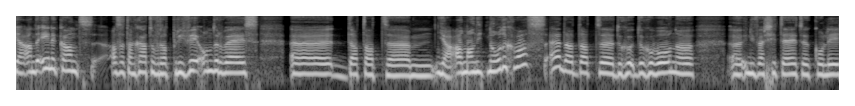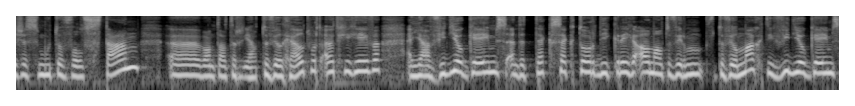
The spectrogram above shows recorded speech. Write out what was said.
ja, aan de ene kant, als het dan gaat over dat privéonderwijs, uh, dat dat um, ja, allemaal niet nodig was. Hè, dat dat uh, de, de gewone uh, universiteiten, colleges moeten volstaan, want dat er ja, te veel geld wordt uitgegeven. En ja, videogames en de techsector, die kregen allemaal te veel, te veel macht. Die videogames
